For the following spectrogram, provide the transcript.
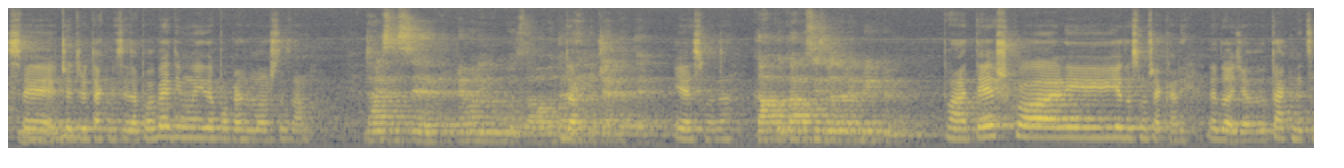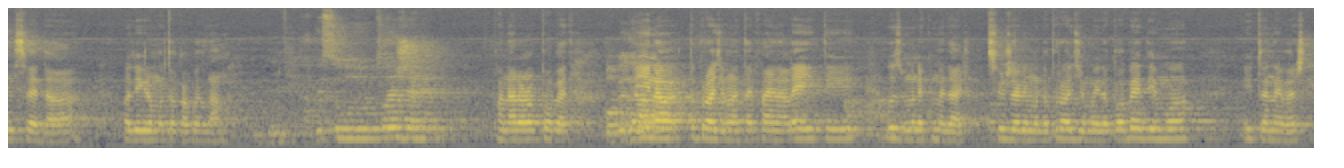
sve četiri utakmice da pobedimo i da pokažemo ono što znamo. Da li ste se pripremali dugo za ovo, da, da. ne čekate? Jesmo, da. Kako, kako su izgledale pripreme? Pa teško, ali jedno smo čekali da dođe od utakmice i sve da odigramo to kako znamo. Su tvoje želje? Pa naravno pobeda. Pobeda? I na, da prođemo na taj Final 8 i uzmemo neku medalju. Svi želimo da prođemo i da pobedimo i to je najvažnije.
